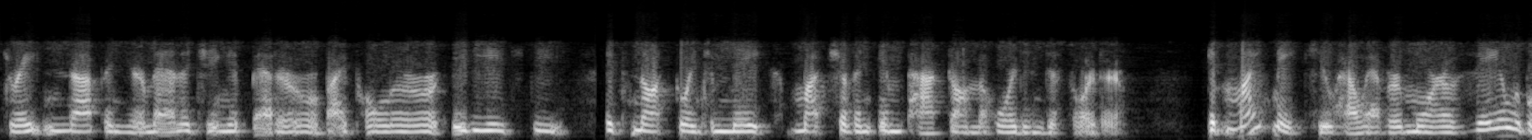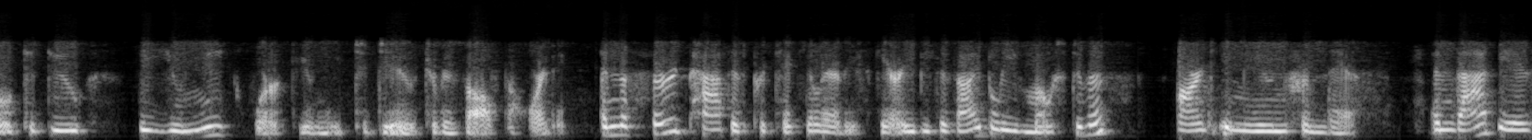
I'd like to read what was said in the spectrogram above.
straightened up and you're managing it better, or bipolar or ADHD, it's not going to make much of an impact on the hoarding disorder. It might make you, however, more available to do the unique work you need to do to resolve the hoarding. And the third path is particularly scary because I believe most of us aren't immune from this. And that is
